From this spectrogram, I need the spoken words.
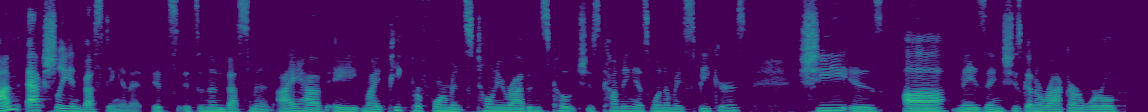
I'm actually investing in it. It's it's an investment. I have a my peak performance Tony Robbins coach is coming as one of my speakers. She is amazing. She's going to rock our world.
